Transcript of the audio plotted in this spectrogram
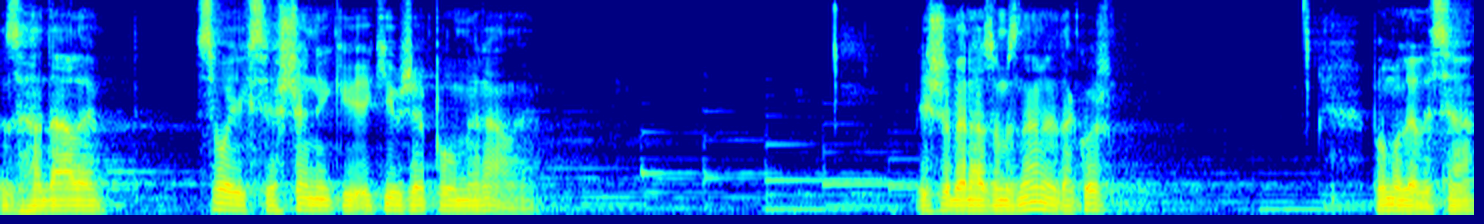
згадали своїх священників, які вже повмирали. І щоб разом з нами також помолилися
